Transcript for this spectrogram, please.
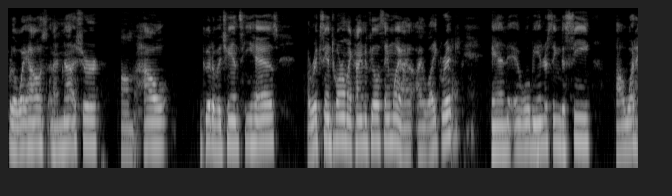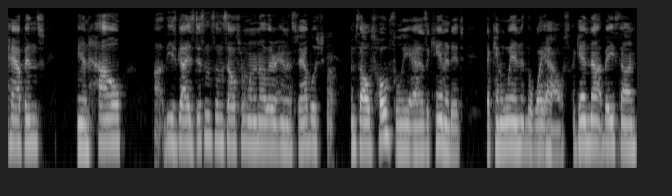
for the White House, and I'm not sure um, how good of a chance he has. Uh, Rick Santorum, I kind of feel the same way. I, I like Rick, and it will be interesting to see uh, what happens and how uh, these guys distance themselves from one another and establish themselves, hopefully, as a candidate that can win the White House. Again, not based on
